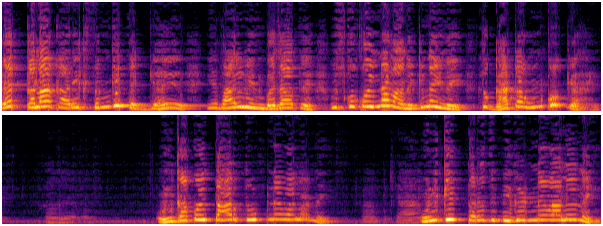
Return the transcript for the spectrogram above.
एक कलाकार, एक संगीतज्ञ है, ये वायलिन बजाते हैं, उसको कोई न माने कि नहीं नहीं तो घाटा उनको क्या है? उनका कोई तार टूटने वाला नहीं, उनकी तरज बिगड़ने वाले नहीं।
